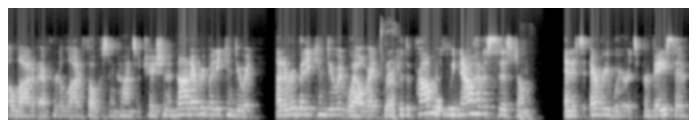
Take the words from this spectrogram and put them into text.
a lot of effort, a lot of focus and concentration, and not everybody can do it. Not everybody can do it well, right? Right. But the problem is, we now have a system, and it's everywhere. It's pervasive.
